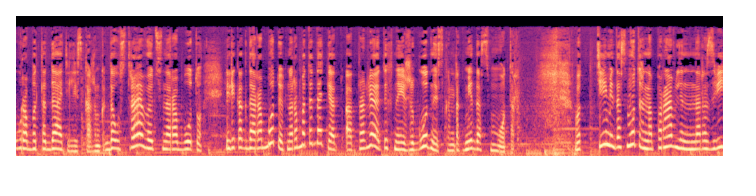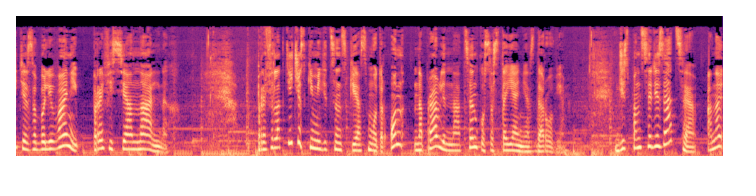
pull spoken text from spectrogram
у работодателей, скажем, когда устраиваются на работу или когда работают, но работодатели отправляют их на ежегодный, скажем так, медосмотр. Вот те медосмотры направлены на развитие заболеваний профессиональных. Профилактический медицинский осмотр, он направлен на оценку состояния здоровья. Диспансеризация, она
